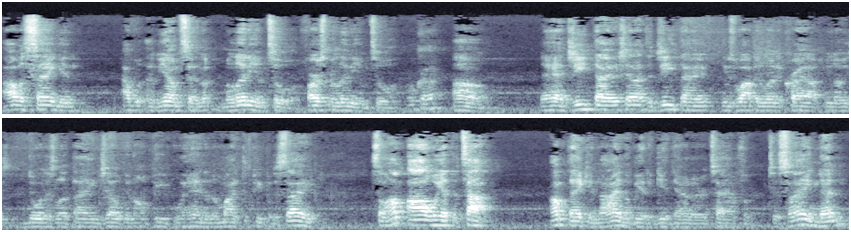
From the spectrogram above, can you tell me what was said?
I was singing, I was, you know what I'm saying, Millennium Tour, first Millennium Tour. okay. Um, they had G Thing, shout out to G Thing. He was walking around the crowd, you know, he's doing his little thing, joking on people, handing the mic to people to sing. So I'm all the way at the top. I'm thinking, I ain't gonna be able to get down there in time for to sing nothing.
